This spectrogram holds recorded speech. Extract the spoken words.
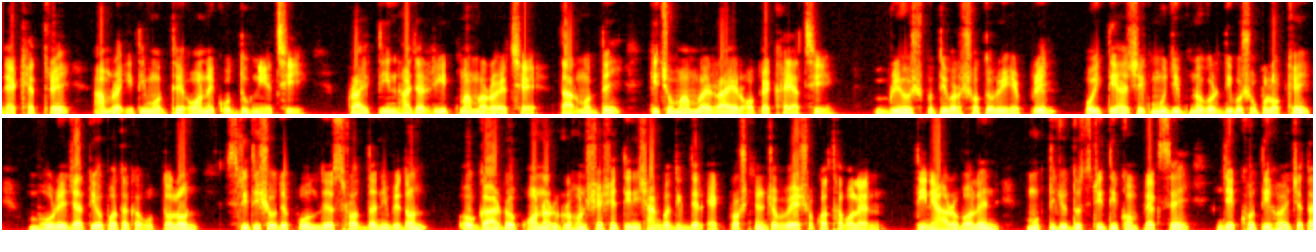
এক্ষেত্রে আমরা ইতিমধ্যে অনেক উদ্যোগ নিয়েছি। প্রায় তিন হাজার রিট মামলা রয়েছে। তার মধ্যে কিছু মামলায় রায়ের অপেক্ষায় আছি। বৃহস্পতিবার সতেরোই এপ্রিল ঐতিহাসিক মুজিবনগর দিবস উপলক্ষে ভোরে জাতীয় পতাকা উত্তোলন, স্মৃতিসৌধে ফুল দিয়ে শ্রদ্ধা নিবেদন ও গার্ড অব অনার গ্রহণ শেষে তিনি সাংবাদিকদের এক প্রশ্নের জবাবে এসব কথা বলেন। তিনি আরও বলেন, মুক্তিযুদ্ধ স্মৃতি কমপ্লেক্সে যে ক্ষতি হয়েছে তা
